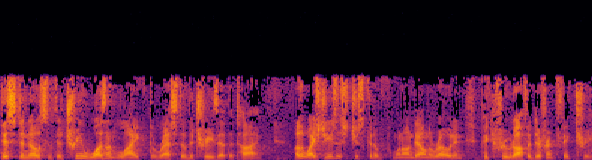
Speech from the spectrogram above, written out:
this denotes that the tree wasn't like the rest of the trees at the time. Otherwise, Jesus just could have went on down the road and picked fruit off a different fig tree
